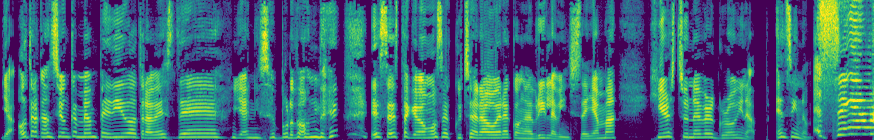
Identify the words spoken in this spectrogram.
Ya, otra canción que me han pedido a través de, ya ni sé por dónde, es esta que vamos a escuchar ahora con Avril Lavigne. Se llama Here's to Never Growing Up. En nombre. Singing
